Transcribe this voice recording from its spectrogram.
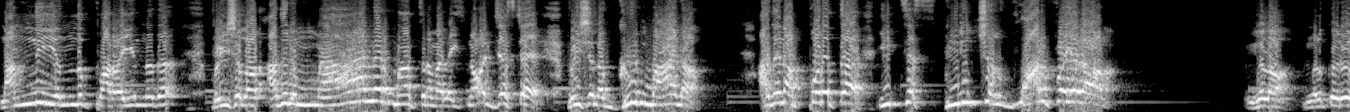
നന്ദി എന്ന് പറയുന്നത് അതൊരു മാനർ മാത്രമല്ല. It's not just good manner അതിനപ്പുറത്ത് ഇറ്റ്സ് എ സ്പിരിച്വൽ വാർഫയർ ആണ്. ഇല്ലോ നിങ്ങൾക്കൊരു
